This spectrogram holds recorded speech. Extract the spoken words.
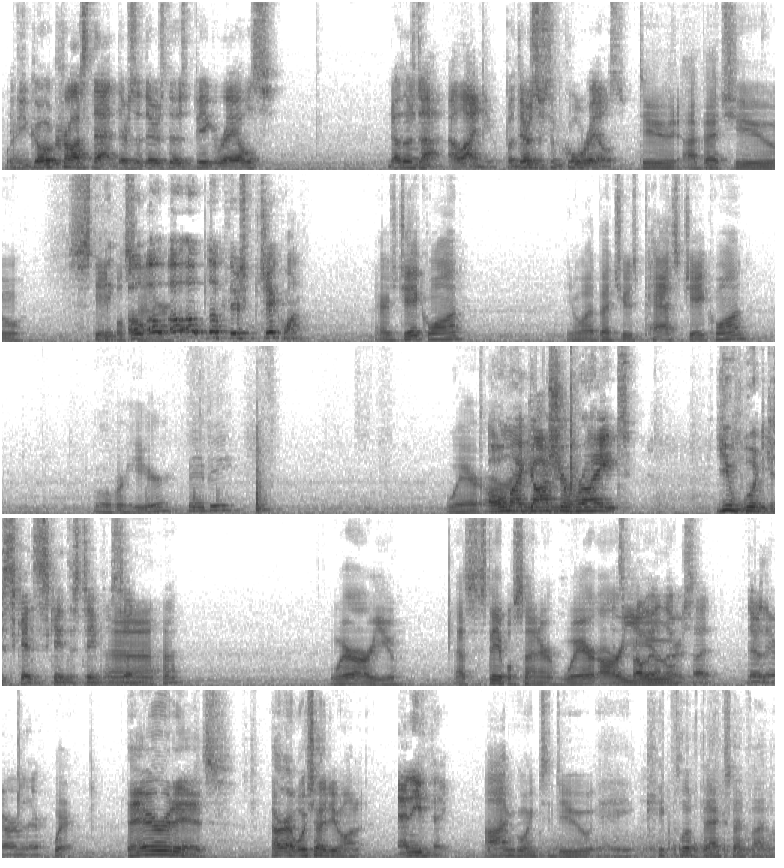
Where? If you go across that, there's a, there's those big rails. No, there's not. I lied to you. But there's some cool rails. Dude, I bet you Staples Oh, Center. oh, oh, oh! Look, there's Jaquan. There's Jaquan. You know what I bet you is past Jaquan? Over here, maybe? Where Oh my gosh, you? you're right. You would just get to skate the Staples Center. Uh-huh. Where are you? That's the Staples Center. Where are It's you? probably on the other side. There they are over there. Where? There it is. All right, what should I do on it? Anything. I'm going to do a kickflip backside 5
